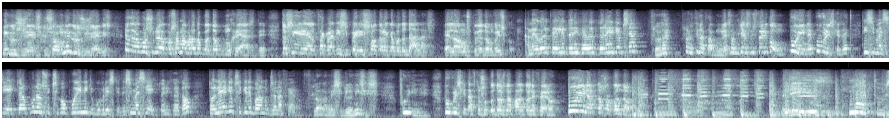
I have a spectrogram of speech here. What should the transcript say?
Μην κρουσουζεύεις, Χρυσό μου, μην κρουσουζεύεις. Εδώ εγώ σου λέω πως άμα βρω τον κοντό που μου χρειάζεται, το σύριαλ θα κρατήσει περισσότερο και από τον Τάλλας. Έλα όμως που δεν τον βρίσκω. Αν εγώ η τρελή που τον είχα εδώ και τον έδιωξα. Φλωρά, Φλωρά, τι είναι αυτά που μου λες, θα μου πιάσεις το ιστορικό μου. Πού είναι, πού βρίσκεται; Τι σημασία έχει τώρα, πού να σου εξηγώ πού είναι και πού βρίσκεται. Σημασία έχει, τον είχα εδώ, τον έδιωξα και δεν μπορώ να τον ξαναφέρω. Φλώρα, με συγκλονίσεις. Πού είναι, πού βρίσκεται αυτός ο κοντός να πάω τον εφέρω; Πού είναι αυτός ο κοντός; Please. Νάτος.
